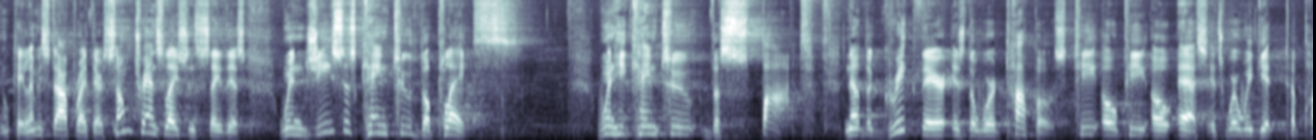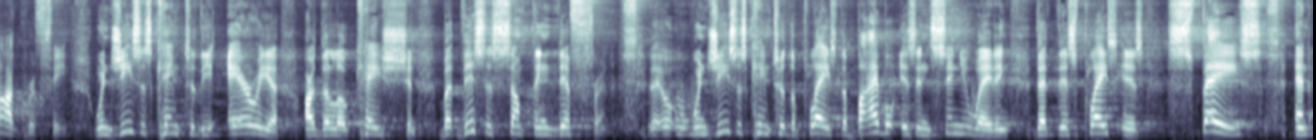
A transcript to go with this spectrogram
okay, let me stop right there. Some translations say this when Jesus came to the place, when he came to the spot, now, the Greek there is the word topos, T O P O S. It's where we get topography. When Jesus came to the area or the location, but this is something different. When Jesus came to the place, the Bible is insinuating that this place is space and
